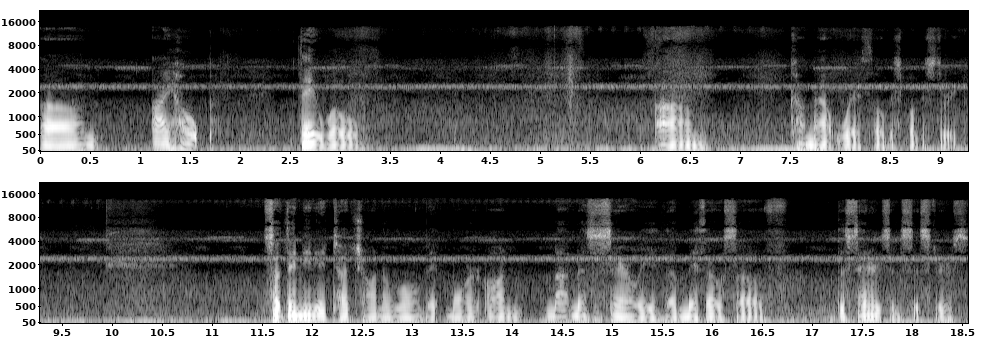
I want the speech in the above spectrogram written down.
um, I hope they will um, come out with Hocus Pocus 3. So they need to touch on a little bit more on not necessarily the mythos of the Sanderson sisters,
